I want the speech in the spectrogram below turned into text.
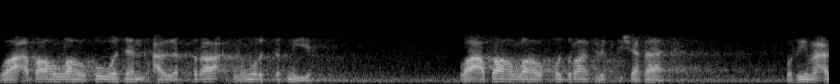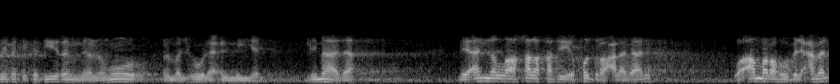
وأعطاه الله قوة على الاختراع في الأمور التقنية. وأعطاه الله قدرة في الاكتشافات وفي معرفة كثير من الأمور المجهولة علميا. لماذا؟ لأن الله خلق فيه قدرة على ذلك وأمره بالعمل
